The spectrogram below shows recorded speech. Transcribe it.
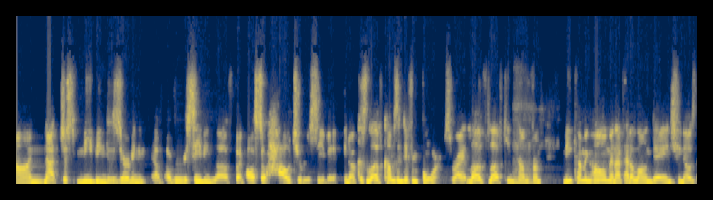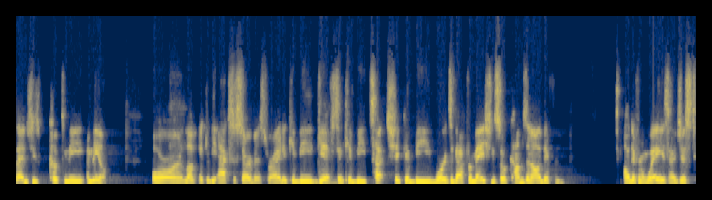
on not just me being deserving of, of, receiving love but also how to receive it you know because love comes in different forms right love love can come mm-hmm. from me coming home and i've had a long day and she knows that and she's cooked me a meal or mm. love it could be acts of service right? It could be gifts. It could be touch. It could be words of affirmation. So it comes in all different all different ways. I just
